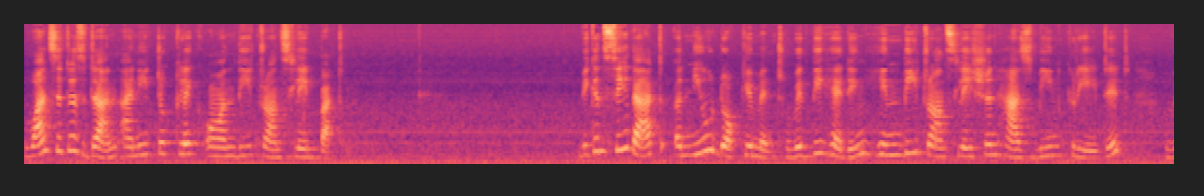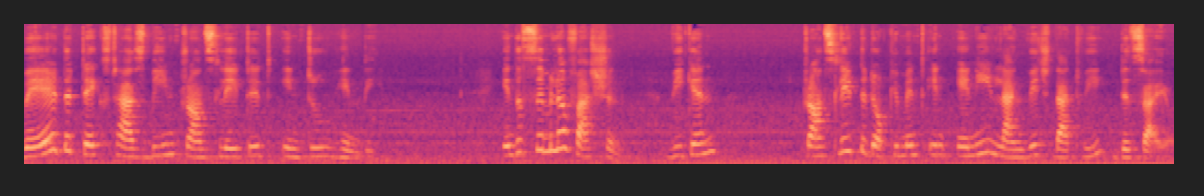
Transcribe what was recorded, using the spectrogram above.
Once it is done, I need to click on the translate button. We can see that a new document with the heading Hindi translation has been created where the text has been translated into Hindi. In the similar fashion, we can translate the document in any language that we desire.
